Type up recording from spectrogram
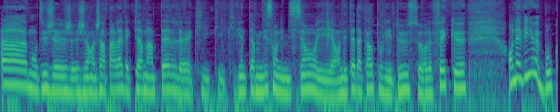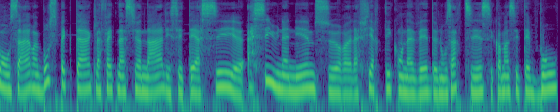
Ah mon Dieu, j'en je, j'en parlais avec Pierre Nantel euh, qui, qui, qui, vient de terminer son émission et on était d'accord tous les deux sur le fait que on avait eu un beau concert, un beau spectacle, la fête nationale et c'était assez euh, assez unanime sur euh, la fierté qu'on avait de nos artistes et comment c'était beau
